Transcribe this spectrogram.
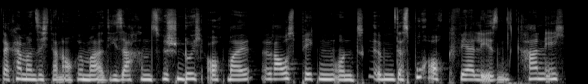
da kann man sich dann auch immer die Sachen zwischendurch auch mal rauspicken und ähm, das Buch auch querlesen. Kann ich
